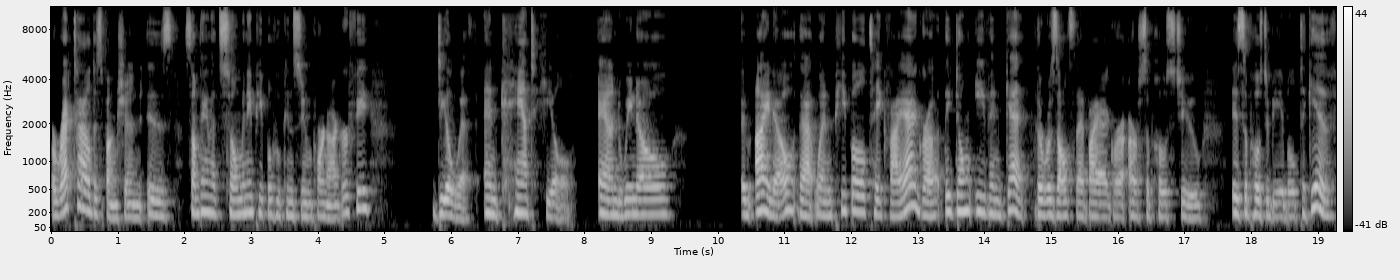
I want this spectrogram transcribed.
erectile dysfunction is something that so many people who consume pornography deal with and can't heal. And we know, um, I know that when people take Viagra, they don't even get the results that Viagra are supposed to, is supposed to be able to give.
